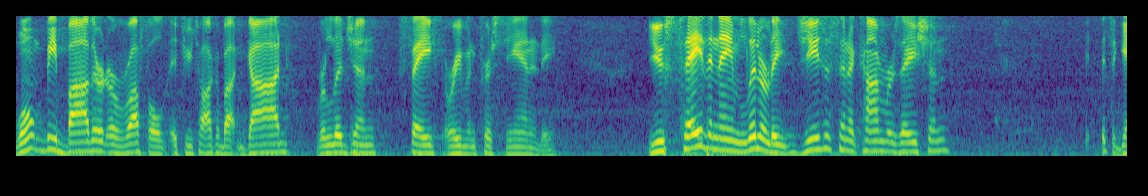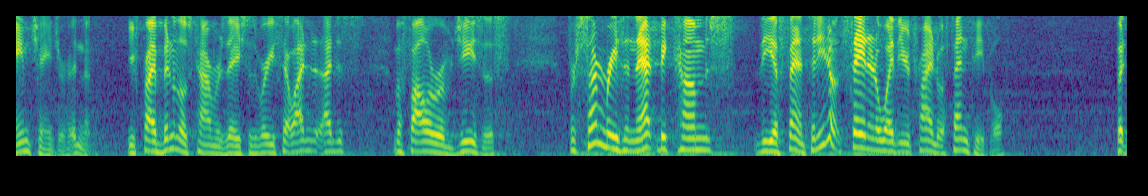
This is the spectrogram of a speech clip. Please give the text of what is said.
won't be bothered or ruffled if you talk about God, religion, faith, or even Christianity. You say the name literally, Jesus in a conversation, it's a game changer, isn't it? You've probably been in those conversations where you say, well, I, I just, I'm a follower of Jesus. For some reason, that becomes the offense. And you don't say it in a way that you're trying to offend people, but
